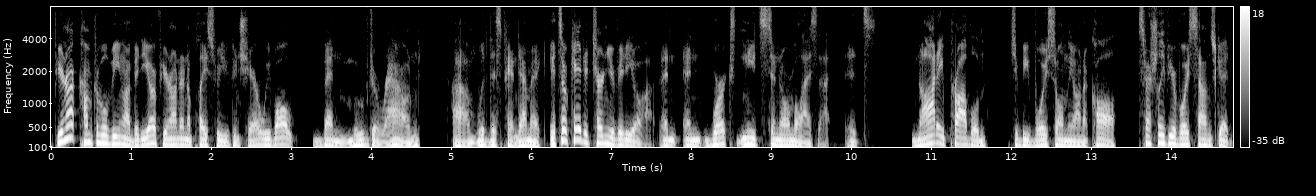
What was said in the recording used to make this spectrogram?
if you're not comfortable being on video, if you're not in a place where you can share, we've all been moved around um, with this pandemic. It's okay to turn your video off, and and work needs to normalize that. It's not a problem to be voice only on a call, especially if your voice sounds good,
